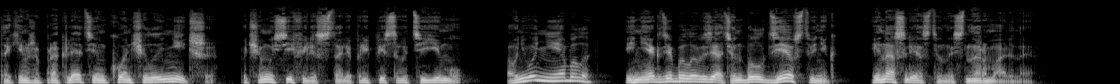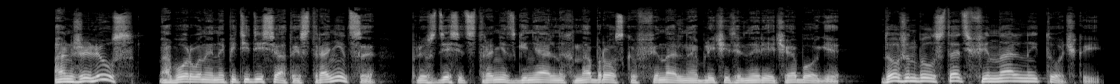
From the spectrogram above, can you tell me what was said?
Таким же проклятием кончил и Ницше. Почему сифилис стали приписывать и ему? А у него не было, и негде было взять. Он был девственник, и наследственность нормальная. Анжелюс, оборванный на пятидесятой странице, плюс десять страниц гениальных набросков финальной обличительной речи о Боге, должен был стать финальной точкой,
